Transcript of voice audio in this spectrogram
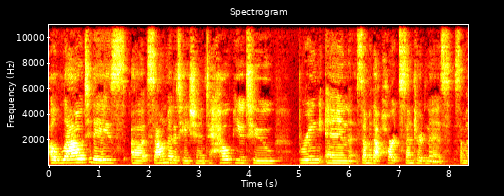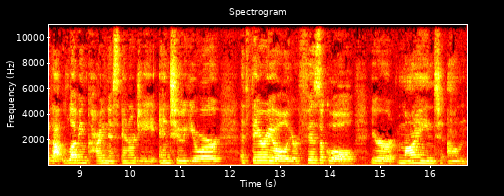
allow today's uh, sound meditation to help you to bring in some of that heart-centeredness, some of that loving kindness energy into your ethereal, your physical, your mind um,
